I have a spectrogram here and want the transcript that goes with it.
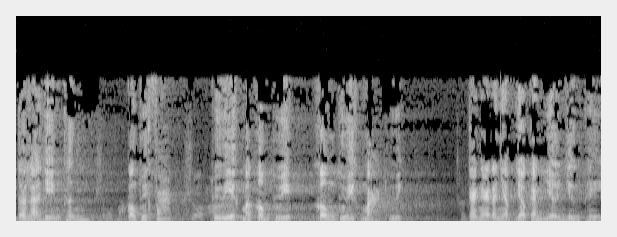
Đó là hiện thân Còn thuyết Pháp. Thuyết mà không thuyết Không thuyết mà thuyết. Các ngài đã nhập vào cảnh giới như thế.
